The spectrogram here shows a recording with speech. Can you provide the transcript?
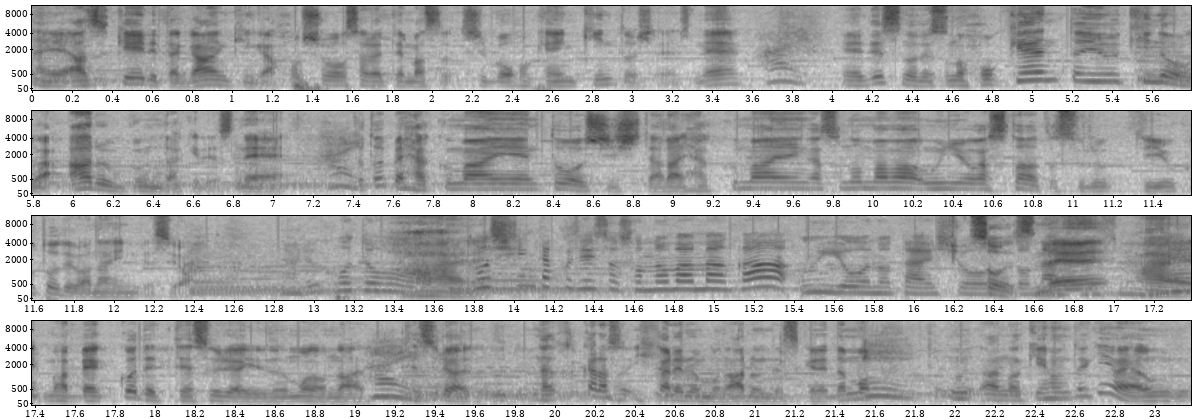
えー、預け入れた元金が保証されてます。死亡保険金としてですね、はい、えー、ですのでその保険という機能がある分だけですね、はい、例えば100万円投資したら100万円がそのまま運用がスタートするっていうことではないんですよ。なるほど、はい、投資信託ですとそのままが運用の対象となるんですね。ね。はい。まあ、別個で手数料いるものは、はい、手数料は中から引かれるものあるんですけれども、えー、あの基本的には運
